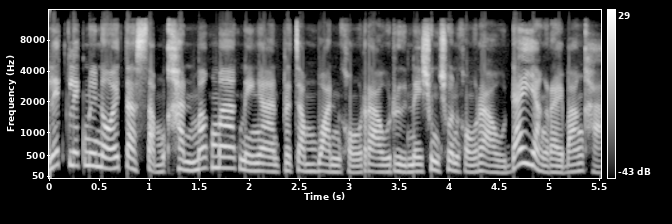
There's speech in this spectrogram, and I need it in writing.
เล็ก ๆ น้อย ๆ แต่สำคัญมาก ๆ ในงานประจำวันของเรา หรือในชุมชนของเราได้อย่างไรบ้างคะ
